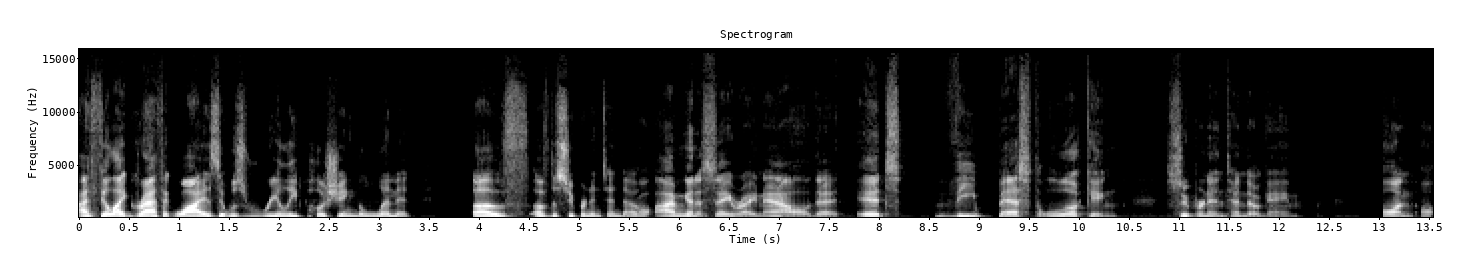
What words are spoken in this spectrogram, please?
I feel like graphic wise, it was really pushing the limit of of the Super Nintendo. Well, I'm gonna say right now that it's the best looking Super Nintendo game on uh,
